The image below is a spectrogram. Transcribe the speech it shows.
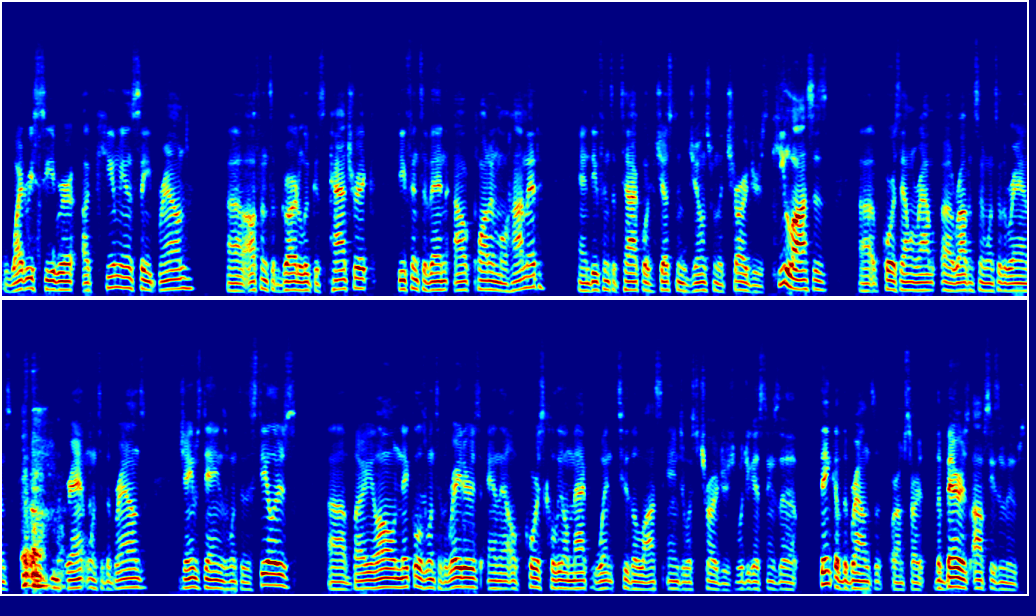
wide receiver Equanimeous St. Brown, uh, offensive guard Lucas Patrick, defensive end Al-Quadin Muhammad, and defensive tackle Justin Jones from the Chargers. Key losses, uh, of course, Allen uh, Robinson went to the Rams, Grant went to the Browns, James Daniels went to the Steelers. Uh, Bilal Nichols went to the Raiders, and then of course Khalil Mack went to the Los Angeles Chargers. What do you guys think, the, think of the Browns, or I'm sorry, the Bears offseason moves?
